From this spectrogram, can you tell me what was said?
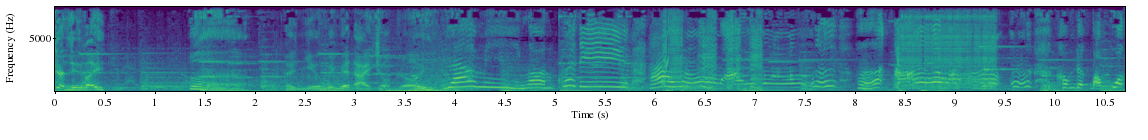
Chuyện gì vậy à, Hình như mình biết ai trộm rồi mì ngon quá đi Không được bỏ cuộc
